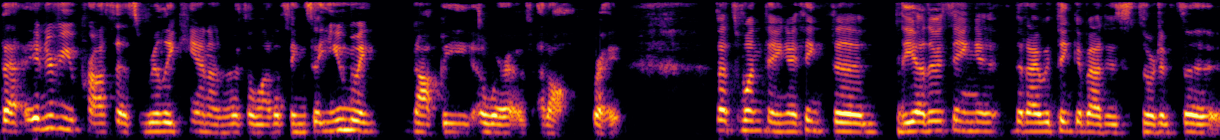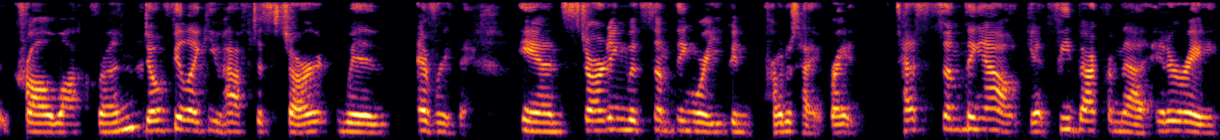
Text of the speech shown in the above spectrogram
that interview process really can unearth a lot of things that you might not be aware of at all, right? That's one thing. I think the the other thing that I would think about is sort of the crawl, walk, run. Don't feel like you have to start with everything. And starting with something where you can prototype, right? Test something out, get feedback from that, iterate,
